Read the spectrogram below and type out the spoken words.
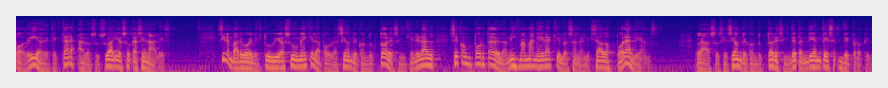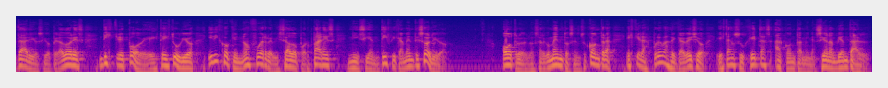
podría detectar a los usuarios ocasionales. Sin embargo, el estudio asume que la población de conductores en general se comporta de la misma manera que los analizados por Allianz. La Asociación de Conductores Independientes de Propietarios y Operadores discrepó de este estudio y dijo que no fue revisado por pares ni científicamente sólido. Otro de los argumentos en su contra es que las pruebas de cabello están sujetas a contaminación ambiental.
